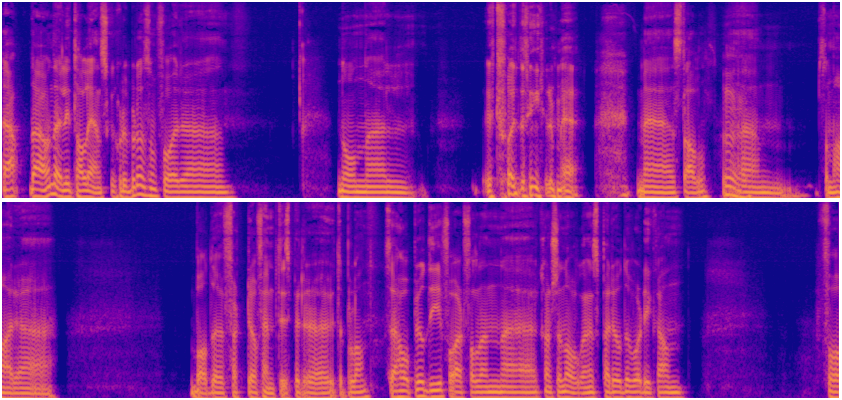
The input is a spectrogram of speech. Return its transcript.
Ja, det er jo en del italienske klubber da, som får uh, noen uh, utfordringer med, med stallen. Um, som har uh, både 40 og 50 spillere ute på lån. Så jeg håper jo de får i hvert fall en, kanskje en overgangsperiode hvor de kan få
